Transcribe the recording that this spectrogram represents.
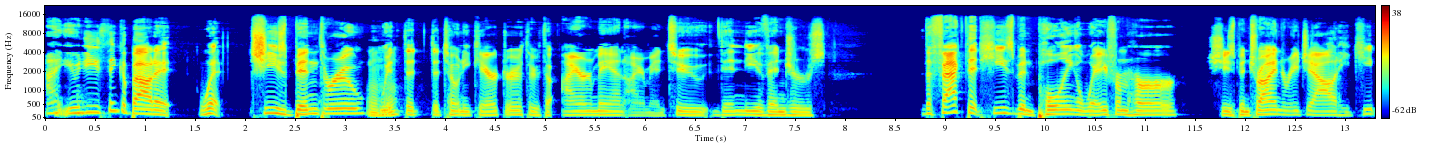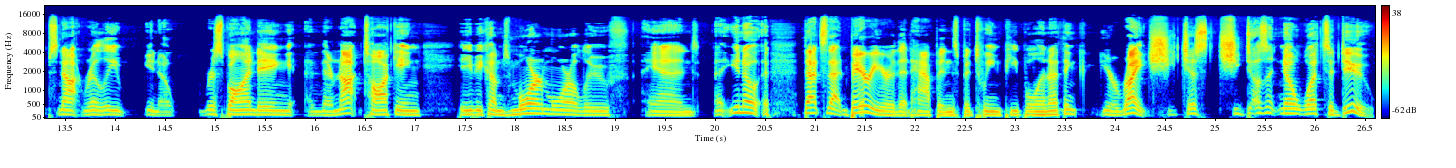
I, you you think about it what she's been through Mhm. with the the Tony character through the Iron Man, Iron Man 2, then the Avengers. The fact that he's been pulling away from her, she's been trying to reach out, he keeps not really, you know, responding, and they're not talking. He becomes more and more aloof and uh, you know that's that barrier that happens between people and I think you're right. She just she doesn't know what to do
